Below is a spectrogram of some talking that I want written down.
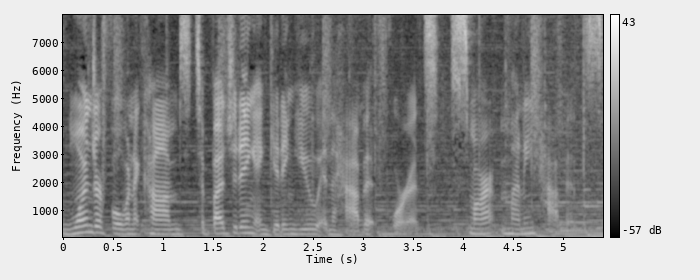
wonderful when it comes to budgeting and getting you in the habit for it. Smart money habits.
